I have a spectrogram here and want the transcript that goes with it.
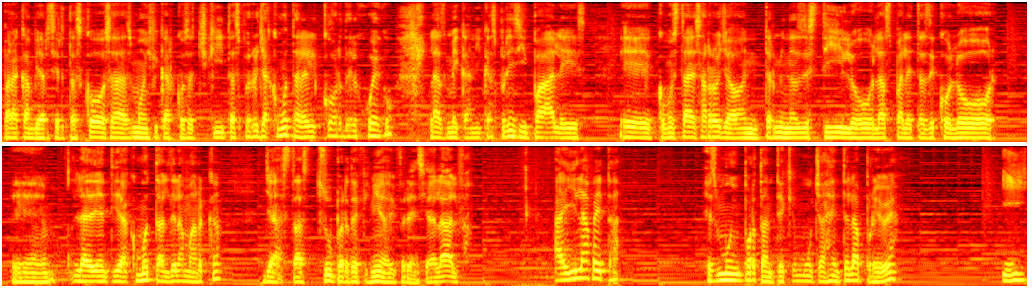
para cambiar ciertas cosas, modificar cosas chiquitas, pero ya como tal el core del juego, las mecánicas principales, eh, cómo está desarrollado en términos de estilo, las paletas de color, eh, la identidad como tal de la marca, ya está súper definido a diferencia de la alfa. Ahí la beta es muy importante que mucha gente la pruebe y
